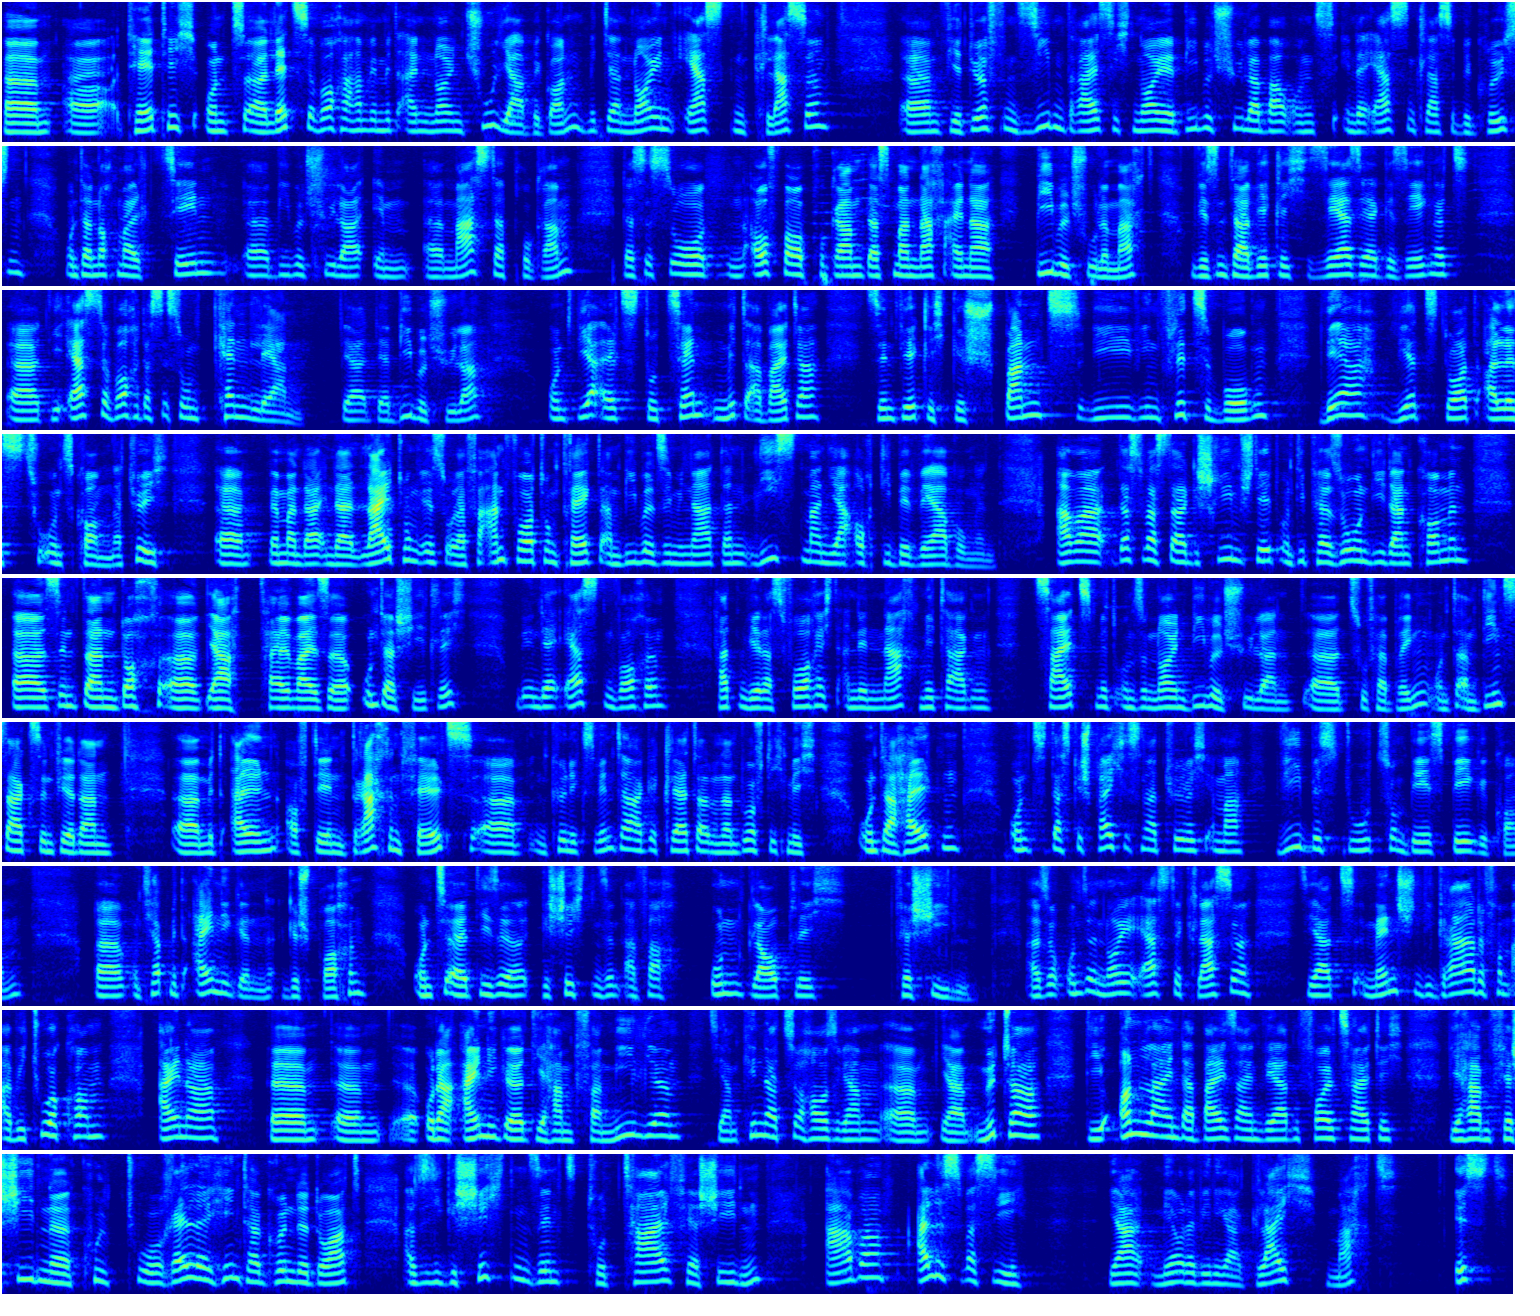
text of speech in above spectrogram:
ähm, äh, tätig. Und äh, letzte Woche haben wir mit einem neuen Schuljahr begonnen, mit der neuen ersten Klasse. Ähm, wir dürfen 37 neue Bibelschüler bei uns in der ersten Klasse begrüßen und dann nochmal zehn äh, Bibelschüler im äh, Masterprogramm. Das ist so ein Aufbauprogramm, das man nach einer Bibelschule macht. Und wir sind da wirklich sehr, sehr gesegnet. Äh, die erste Woche, das ist so ein Kennenlernen der, der Bibelschüler. Und wir als Dozenten, Mitarbeiter sind wirklich gespannt wie, wie ein Flitzebogen. Wer wird dort alles zu uns kommen? Natürlich, äh, wenn man da in der Leitung ist oder Verantwortung trägt am Bibelseminar, dann liest man ja auch die Bewerbungen. Aber das, was da geschrieben steht und die Personen, die dann kommen, äh, sind dann doch äh, ja, teilweise unterschiedlich. Und in der ersten Woche hatten wir das Vorrecht, an den Nachmittagen Zeit mit unseren neuen Bibelschülern äh, zu verbringen. Und am Dienstag sind wir dann äh, mit allen auf den Drachenfels äh, in Königswinter geklettert und dann durfte ich mich unterhalten. Und das Gespräch ist natürlich immer, wie bist du zum BSB gekommen? Äh, und ich habe mit einigen gesprochen und äh, diese Geschichten sind einfach unglaublich verschieden. Also unsere neue erste Klasse, sie hat Menschen, die gerade vom Abitur kommen, einer ähm, ähm, äh, oder einige, die haben Familie, sie haben Kinder zu Hause, wir haben ähm, ja, Mütter, die online dabei sein werden, vollzeitig. Wir haben verschiedene kulturelle Hintergründe dort. Also die Geschichten sind total verschieden, aber alles, was sie ja mehr oder weniger gleich macht, ist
